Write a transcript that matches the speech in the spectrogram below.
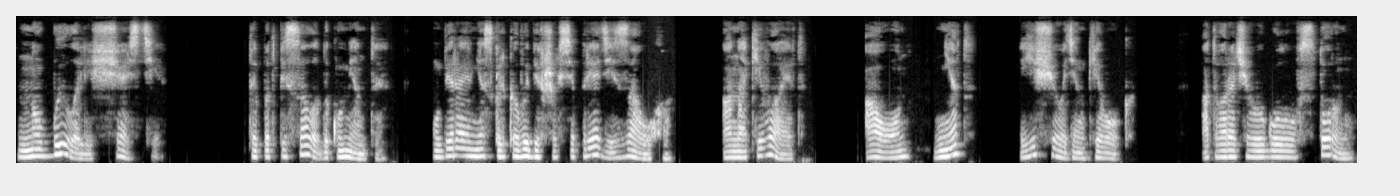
Но было ли счастье? Ты подписала документы? Убираю несколько выбившихся прядей за ухо. Она кивает. А он? Нет? Еще один кивок. Отворачиваю голову в сторону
